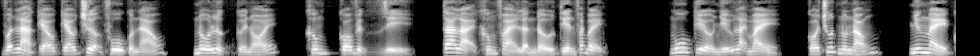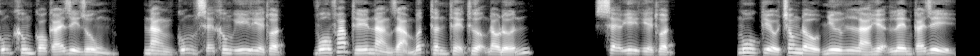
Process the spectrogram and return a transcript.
vẫn là kéo kéo trượng phu quần áo, nỗ lực cười nói, không có việc gì, ta lại không phải lần đầu tiên phát bệnh. Ngu Kiều nhíu lại mày, có chút nôn nóng, nhưng này cũng không có cái gì dùng, nàng cũng sẽ không y y thuật, vô pháp thế nàng giảm bất thân thể thượng đau đớn. Sẽ y y thuật. Ngu Kiều trong đầu như là hiện lên cái gì,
